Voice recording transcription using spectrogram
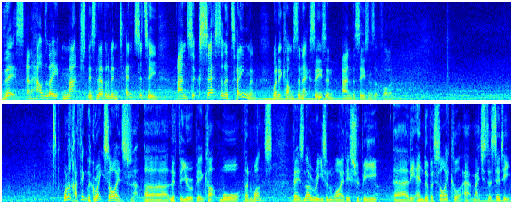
this, and how do they match this level of intensity and success and attainment when it comes to next season and the seasons that follow? Well, look, I think the great sides uh, lift the European Cup more than once. There's no reason why this should be uh, the end of a cycle at Manchester City.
